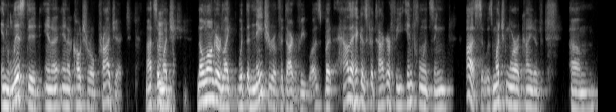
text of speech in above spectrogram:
enlisted in a, in a cultural project. Not so mm-hmm. much, no longer like what the nature of photography was, but how the heck is photography influencing us? It was much more a kind of um,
